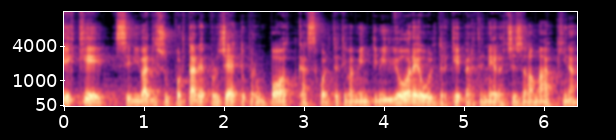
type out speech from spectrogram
e che se vi va di supportare il progetto per un podcast qualitativamente migliore, oltre che per tenere accesa la macchina,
